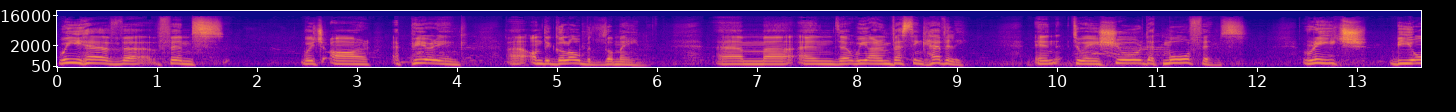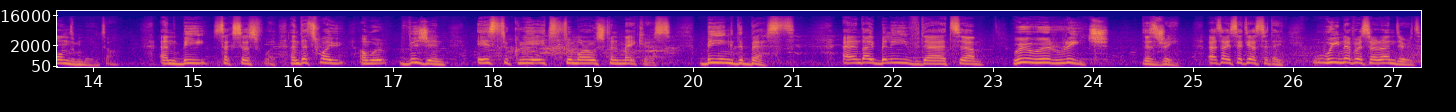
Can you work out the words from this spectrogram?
We have uh, films which are appearing uh, on the global domain. Um, uh, and uh, we are investing heavily in to ensure that more films reach beyond Malta and be successful. And that's why our vision is to create tomorrow's filmmakers, being the best. And I believe that um, we will reach this dream. As I said yesterday, we never surrendered,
